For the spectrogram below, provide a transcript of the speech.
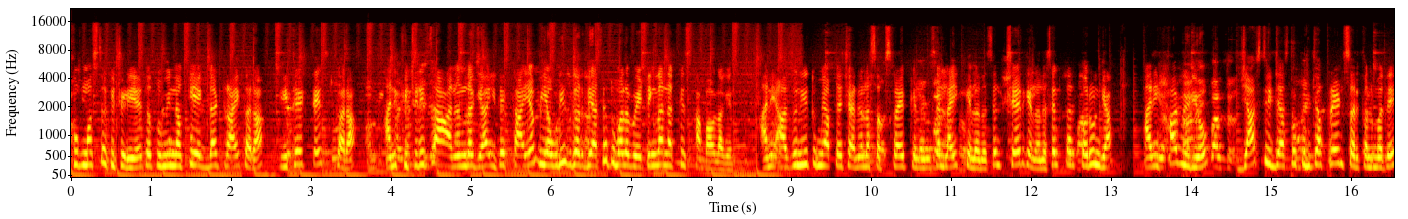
खूप मस्त खिचडी आहे. तर तुम्ही नक्की एकदा ट्राय करा इथे टेस्ट करा आणि खिचडीचा आनंद घ्या. इथे कायम एवढीच गर्दी असते तुम्हाला वेटिंगला नक्कीच थांबावं लागेल. आणि अजूनही तुम्ही आपल्या चॅनलला सबस्क्राईब केलं नसेल लाईक केलं नसेल शेअर केलं नसेल तर करून घ्या. आणि हा व्हिडिओ जास्तीत जास्त तुमच्या फ्रेंड सर्कलमध्ये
